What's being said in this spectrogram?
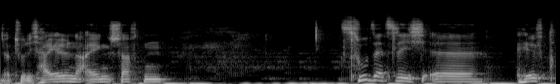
natürlich heilende Eigenschaften. Zusätzlich äh, hilft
